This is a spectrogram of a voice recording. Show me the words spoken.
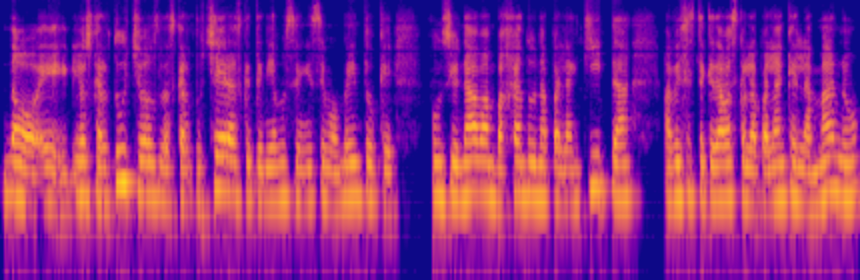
no, los cartuchos, las cartucheras que teníamos en ese momento que funcionaban bajando una palanquita, a veces te quedabas con la palanca en la mano,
